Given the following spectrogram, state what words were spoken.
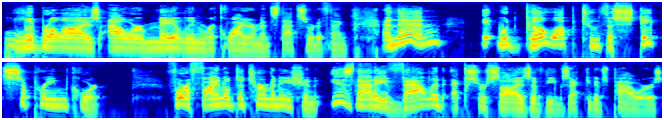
liberalize our mail in requirements, that sort of thing. And then it would go up to the state Supreme Court for a final determination. Is that a valid exercise of the executive's powers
